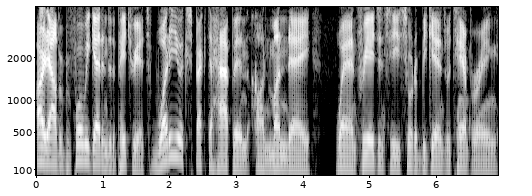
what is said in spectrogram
All right, Albert, before we get into the Patriots, what do you expect to happen on Monday when free agency sort of begins with tampering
